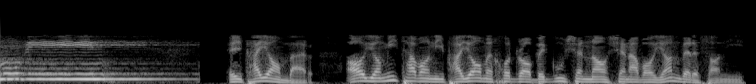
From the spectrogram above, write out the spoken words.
مبين ای پیامبر آیا می توانی پیام خود را به گوش ناشنوایان برسانی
